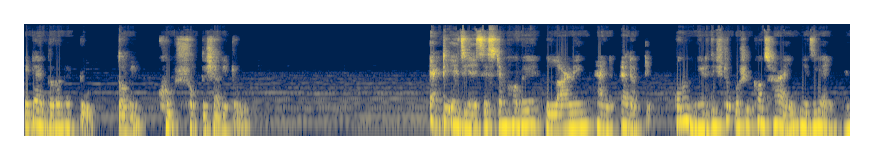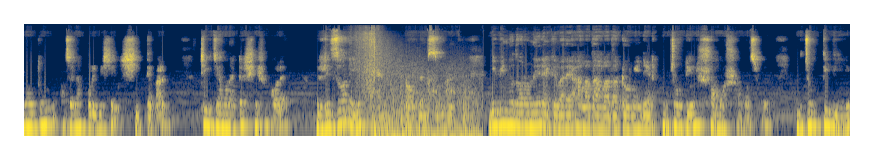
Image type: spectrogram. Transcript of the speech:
এটা এক ধরনের টুল তবে খুব শক্তিশালী টুল একটি এজিআই সিস্টেম হবে লার্নিং অ্যান্ড অ্যাডাপ্টিভ কোনো নির্দিষ্ট প্রশিক্ষণ ছাড়াই এজিআই নতুন অচেনা পরিবেশে শিখতে পারবে। ঠিক যেমন একটা শিশু করে। রিজনিং অ্যান্ড প্রবলেম সলভিং বিভিন্ন ধরনের একেবারে আলাদা আলাদা ডোমেনের জটিল সমস্যা বুঝবে। যুক্তি দিয়ে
